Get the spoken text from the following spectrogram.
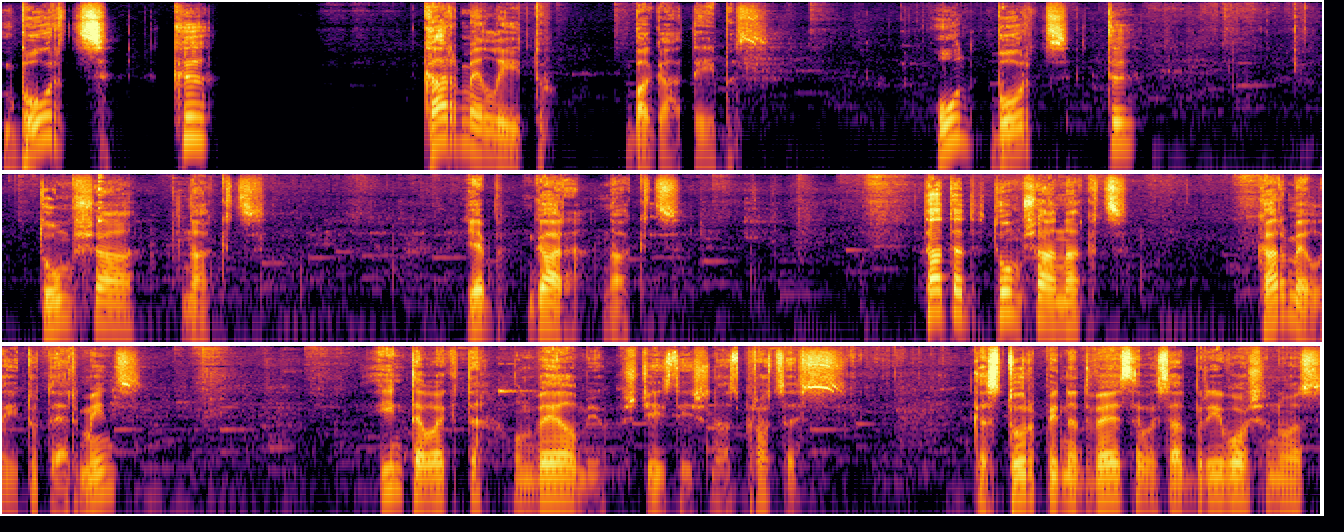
Burts k karmelītu bagātības. Un burts t tumšā nakts jeb gara nakts. Tātad tumšā nakts, karmelītu termins, intelekta un vēlmju šķīstīšanās process, kas turpina dvēseles atbrīvošanos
